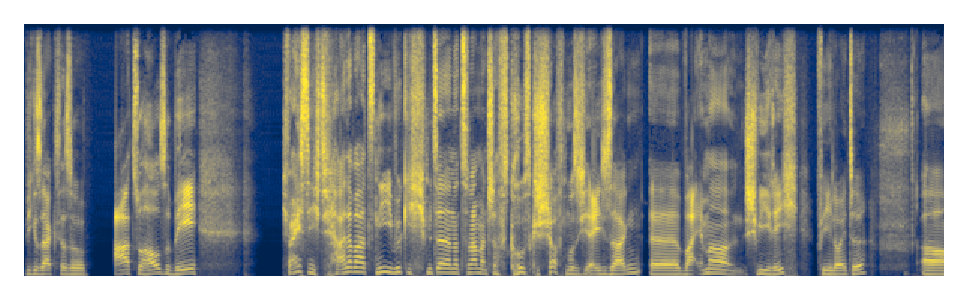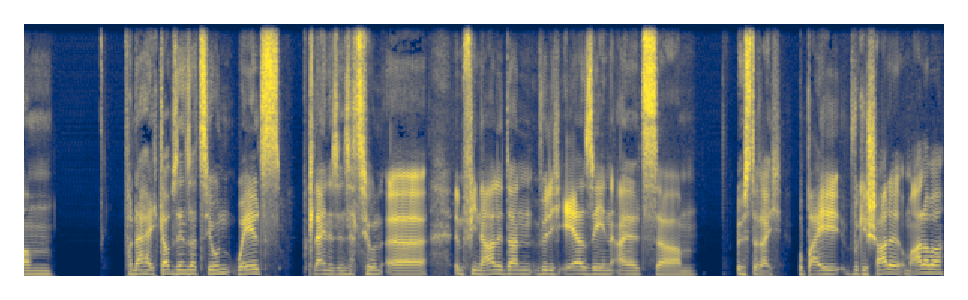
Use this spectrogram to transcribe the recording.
wie gesagt, also A zu Hause, B. Ich weiß nicht, Alaba hat es nie wirklich mit seiner Nationalmannschaft groß geschafft, muss ich ehrlich sagen. Äh, war immer schwierig für die Leute. Ähm, von daher, ich glaube, Sensation Wales, kleine Sensation, äh, im Finale dann würde ich eher sehen als ähm, Österreich. Wobei, wirklich schade um Alaba.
